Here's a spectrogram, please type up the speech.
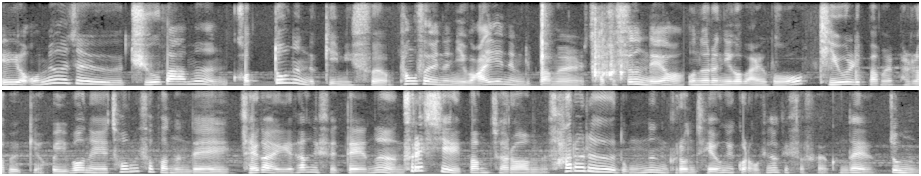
이 어뮤즈 듀밤은 겉도는 느낌이 있어요. 평소에는 이 Y&M 립밤을 자주 쓰는데요. 오늘은 이거 말고 디올 립밤을 발라볼게요. 이번에 처음 써봤는데 제가 예상했을 때는 프레쉬 립밤처럼 사르르 녹는 그런 제형일 거라고 생각했었어요. 근데 좀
